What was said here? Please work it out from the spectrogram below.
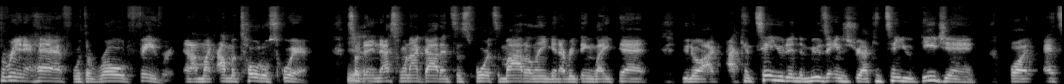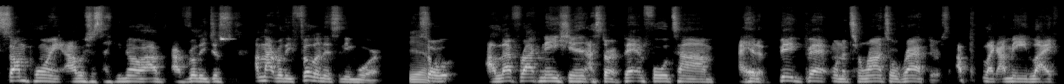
three and a half with a road favorite. And I'm like, I'm a total square. So yeah. then that's when I got into sports modeling and everything like that. You know, I, I continued in the music industry. I continued DJing. But at some point, I was just like, you know, I, I really just, I'm not really feeling this anymore. Yeah. So I left Roc Nation. I started betting full time. I hit a big bet on the Toronto Raptors. I, like, I mean, like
